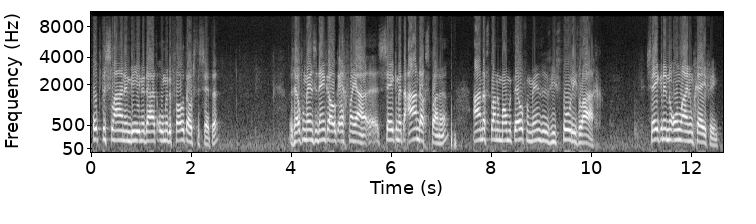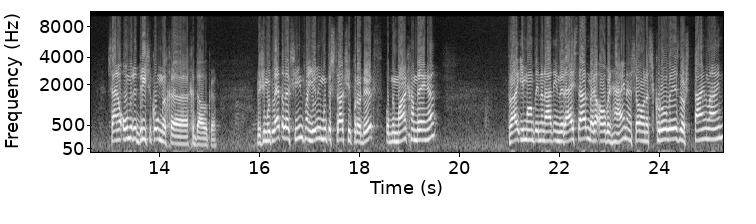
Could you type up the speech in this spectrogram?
op te slaan en die inderdaad onder de foto's te zetten. Dus heel veel mensen denken ook echt van ja, eh, zeker met de aandachtspannen. Aandachtspannen momenteel van mensen is historisch laag. Zeker in de online omgeving. Zijn er onder de drie seconden ge- gedoken. Dus je moet letterlijk zien van jullie moeten straks je product op de markt gaan brengen. Terwijl iemand inderdaad in de rij staat bij de Albert Heijn en zo aan het scrollen is door zijn timeline.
